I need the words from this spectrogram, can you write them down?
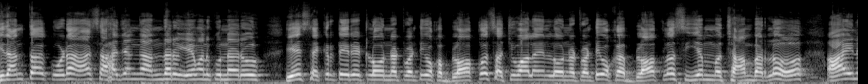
ఇదంతా కూడా సహజంగా అందరూ ఏమనుకున్నారు? ఏ సెక్రటేరియట్లో ఉన్నటువంటి ఒక బ్లాక్ సచివాలయంలో ఉన్నటువంటి ఒక బ్లాక్లో సీఎం ఛాంబర్లో ఆయన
